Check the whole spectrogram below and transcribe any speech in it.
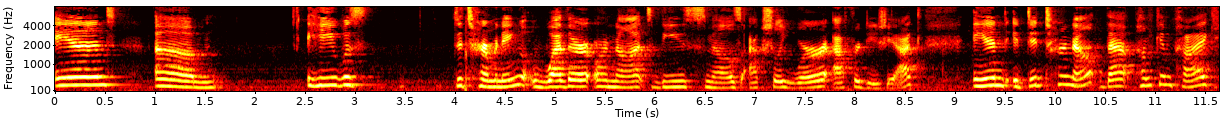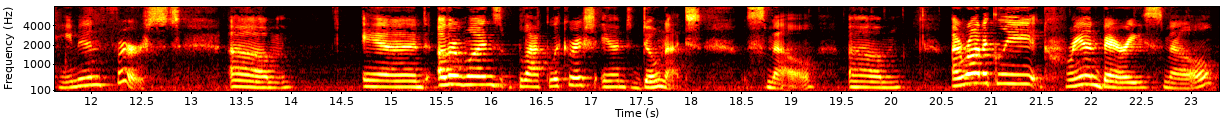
And um, he was determining whether or not these smells actually were aphrodisiac. And it did turn out that pumpkin pie came in first. Um, and other ones, black licorice and donut smell. Um, ironically, cranberry smell,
